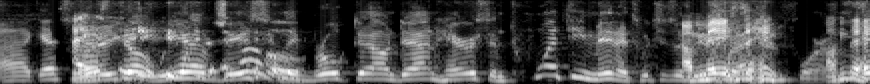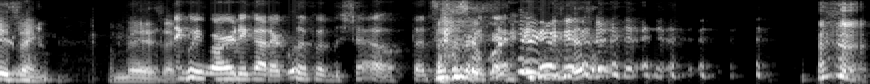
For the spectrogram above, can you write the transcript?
I guess There that's you go. We have basically broke down Dan Harris in 20 minutes, which is a Amazing, record for us. amazing, I think we've already got our clip of the show. That's it right there.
